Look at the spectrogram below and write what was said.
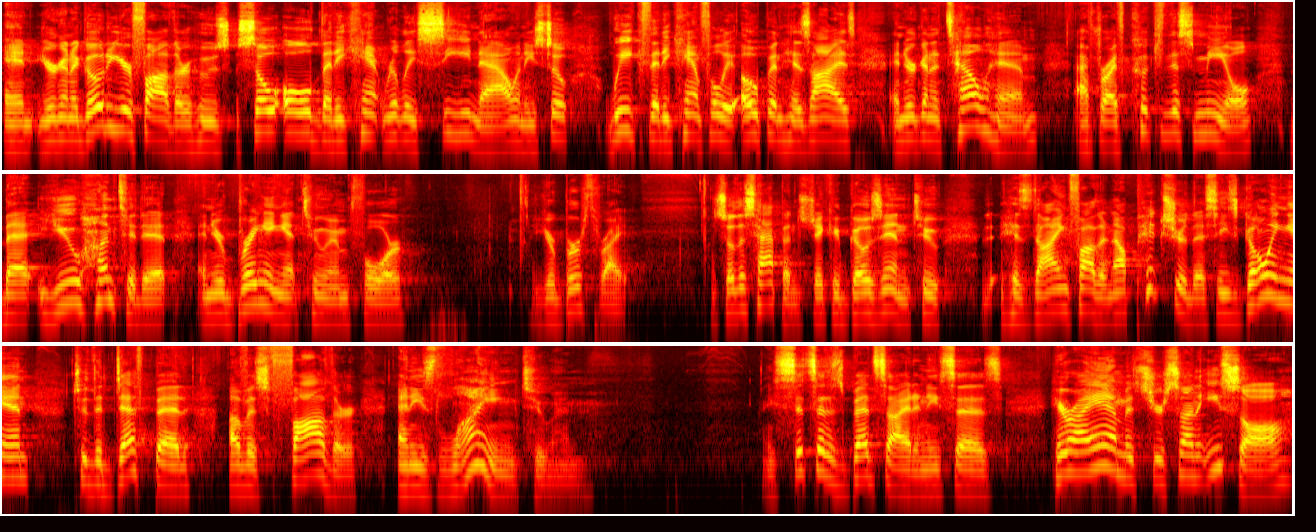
And you're going to go to your father who's so old that he can't really see now, and he's so weak that he can't fully open his eyes. And you're going to tell him, after I've cooked this meal, that you hunted it and you're bringing it to him for your birthright. So this happens. Jacob goes in to his dying father. Now picture this. He's going in to the deathbed of his father and he's lying to him. He sits at his bedside and he says, Here I am, it's your son Esau.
